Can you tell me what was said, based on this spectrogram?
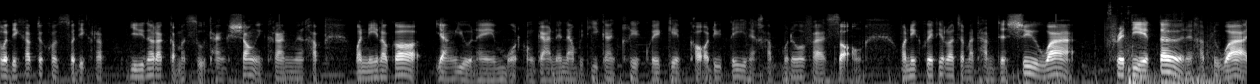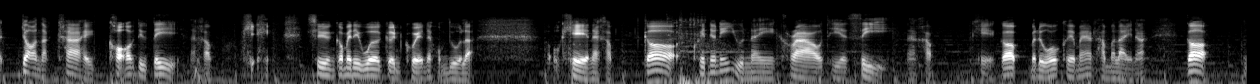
สวัสดีครับทุกคน สวัสดีครับ ยินดีต้อนรับกลับมาสู่ทางช่องอีกครั้งนะครับ วันนี้เราก็ยังอยู่ในโหมดของการแนะนำวิธีการเคลียร์เควสเกม Call of Duty นะครับ Modern Warfare 2 วันนี้เควสที่เราจะมาทำจะชื่อว่า Predator นะครับ หรือว่าย่อนักฆ่าให้ Call of Duty นะครับโอเคชื่อก็ไม่ได้เวอร์เกินเควสนะผมดูละโอเคนะครับ ก็เควสนี้อยู่ใน Crowd Tier 4นะครับ เค ก็มาดูว่าเควสแม่ทำอะไรนะ ก็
